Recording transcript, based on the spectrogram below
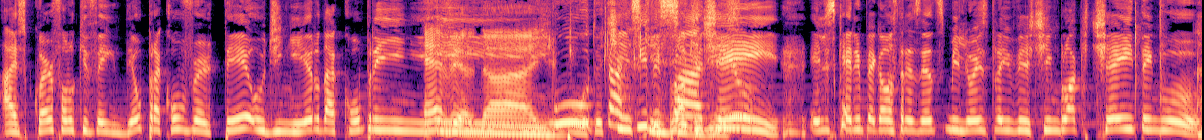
A Square falou que vendeu pra converter o dinheiro da compra em. é em- verdade. Puta, Puta que disso. Blockchain! Eles querem pegar os 300 milhões pra investir em blockchain, Tengu. Puta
